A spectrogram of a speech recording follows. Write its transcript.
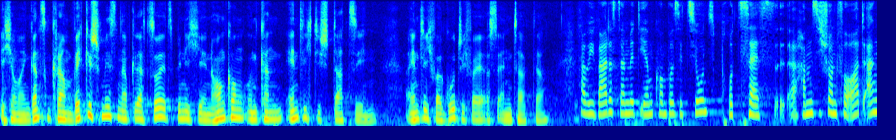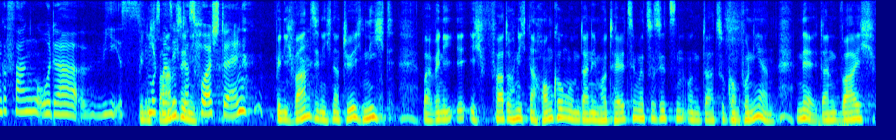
Ich habe meinen ganzen Kram weggeschmissen und habe gedacht, so, jetzt bin ich hier in Hongkong und kann endlich die Stadt sehen. Endlich war gut, ich war ja erst einen Tag da. Aber wie war das dann mit Ihrem Kompositionsprozess? Haben Sie schon vor Ort angefangen oder wie, ist, muss man sich das vorstellen? Bin ich wahnsinnig? Natürlich nicht, weil wenn ich, ich fahre doch nicht nach Hongkong, um dann im Hotelzimmer zu sitzen und da zu komponieren. Nee, dann war ich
